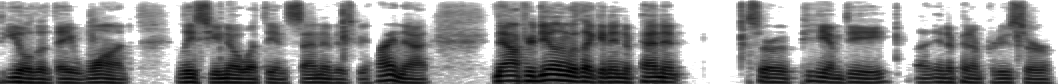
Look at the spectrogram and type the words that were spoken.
deal that they want. At least you know what the incentive is behind that. Now, if you're dealing with like an independent sort of PMD, an independent producer,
